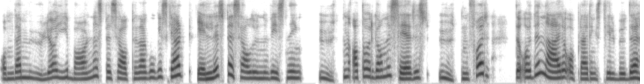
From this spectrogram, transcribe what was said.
om det er mulig å gi barnet spesialpedagogisk hjelp eller spesialundervisning uten at det organiseres utenfor det ordinære opplæringstilbudet,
